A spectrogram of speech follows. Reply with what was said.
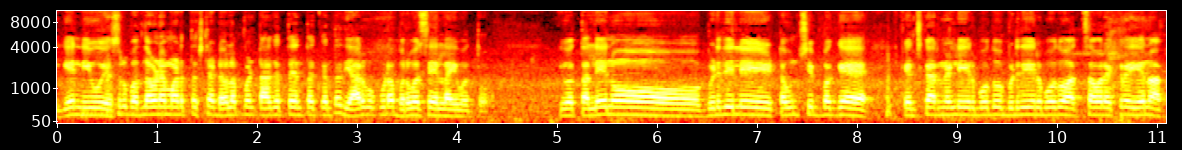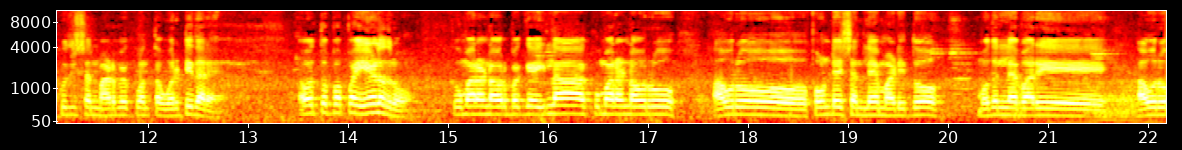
ಈಗೇನು ನೀವು ಹೆಸರು ಬದಲಾವಣೆ ಮಾಡಿದ ತಕ್ಷಣ ಡೆವಲಪ್ಮೆಂಟ್ ಆಗುತ್ತೆ ಅಂತಕ್ಕಂಥದ್ದು ಯಾರಿಗೂ ಕೂಡ ಭರವಸೆ ಇಲ್ಲ ಇವತ್ತು. ಇವತ್ತು ಅಲ್ಲೇನು ಬಿಡದಿಲಿ ಟೌನ್ಶಿಪ್ ಬಗ್ಗೆ ಕೆಂಚಕಾರನಹಳ್ಳಿ ಇರ್ಬೋದು, ಬಿಡದಿ ಇರ್ಬೋದು, ಹತ್ತು ಸಾವಿರ ಎಕರೆ ಏನು ಅಕ್ವಿಸಿಷನ್ ಮಾಡಬೇಕು ಅಂತ ಹೊರಟಿದ್ದಾರೆ. ಅವತ್ತು ಪಾಪ ಹೇಳಿದ್ರು, ಕುಮಾರಣ್ಣ ಅವ್ರ ಬಗ್ಗೆ, ಇಲ್ಲ ಕುಮಾರಣ್ಣ ಅವರು ಅವರು ಫೌಂಡೇಶನ್ ಲೇ ಮಾಡಿದ್ದು, ಮೊದಲನೇ ಬಾರಿ ಅವರು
